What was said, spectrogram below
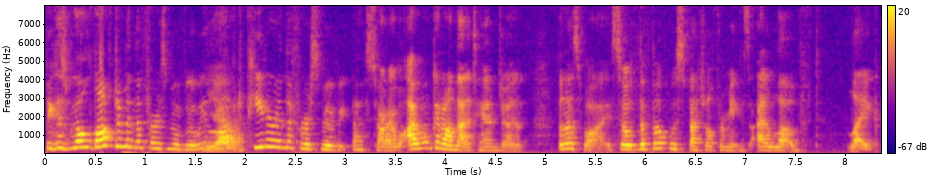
because we all loved him in the first movie. We Yeah. loved Peter in the first movie. I'm sorry, I won't get on that tangent, but that's why. So the book was special for me because I loved like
